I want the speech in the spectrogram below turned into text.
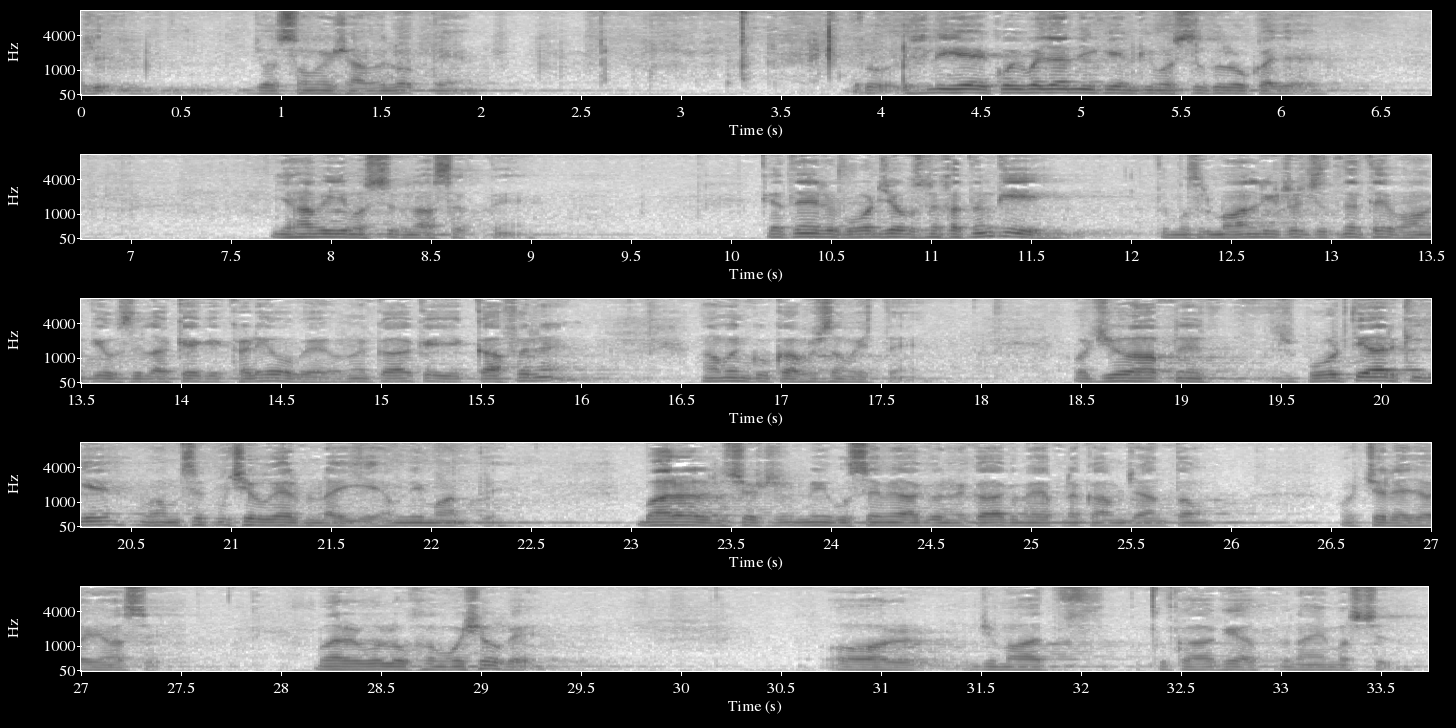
جلسوں میں شامل ہوتے ہیں۔ تو اس لیے کوئی وجہ نہیں کہ ان کی مسجد کو روکا جائے۔ یہاں بھی یہ مسجد بنا سکتے ہیں۔ کہتے ہیں رپورٹ جب اس نے ختم کی تو مسلمان لیڈر جتنے تھے وہاں کے اس علاقے کے کھڑے ہو گئے، انہوں نے کہا کہ یہ کافر ہیں، ہم ان کو کافر سمجھتے ہیں۔ اور جو آپ نے رپورٹ تیار کی ہے، وہ ہم سے پوچھے بغیر بنائی ہے، ہم نہیں مانتے۔ بارہ ایڈمنسٹریٹر میں غصے میں آ کے انہوں نے کہا کہ میں اپنا کام جانتا ہوں اور چلے جاؤ یہاں سے۔ بارہ وہ لوگ خاموش ہو گئے اور جماعت کو کہا کہ آپ بنائیں مسجد۔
